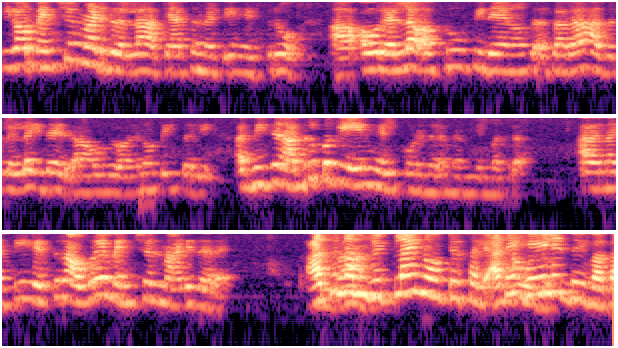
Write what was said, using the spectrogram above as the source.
ಈಗ ಅವ್ರು ಮೆನ್ಷನ್ ಮಾಡಿದ್ರಲ್ಲ ಖ್ಯಾತ ನಟಿ ಹೆಸರು ಅವರೆಲ್ಲ ಪ್ರೂಫ್ ಇದೆ ಅನ್ನೋ ಸರ ಅದ್ರಲ್ಲೆಲ್ಲ ಇದೆ ಅವರು ನೋಟಿಸ್ ಅಲ್ಲಿ. ಅದ್ ನಿಜ, ಅದ್ರ ಬಗ್ಗೆ ಏನ್ ಹೇಳ್ಕೊಂಡಿದ್ದಾರೆ ಮ್ಯಾಮ್ ನಿಮ್ಮ ಹತ್ರ ಆ, ನಟಿ ಹೆಸರು ಅವರೇ ಮೆನ್ಷನ್ ಮಾಡಿದ್ದಾರೆ. ಅದು ನಮ್ ರಿಪ್ಲೈ ನೋಟಿಸ್ ಅಲ್ಲಿ. ಅದೇ. ಹೇಳಿದ್ದು ಇವಾಗ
